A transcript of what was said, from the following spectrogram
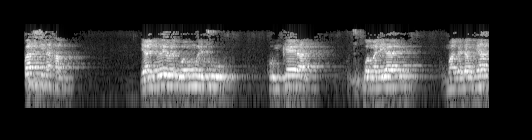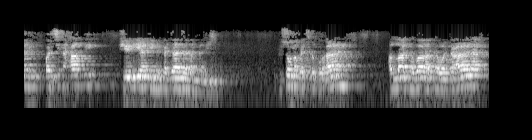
pasi na haki yani wewe uamue tu kumkera kuchukua mali yake kumwaga damu yake. Pasi na haki sheria imekataza namna hii. Ukisoma katika Qur'an Allah tabaraka wa taala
